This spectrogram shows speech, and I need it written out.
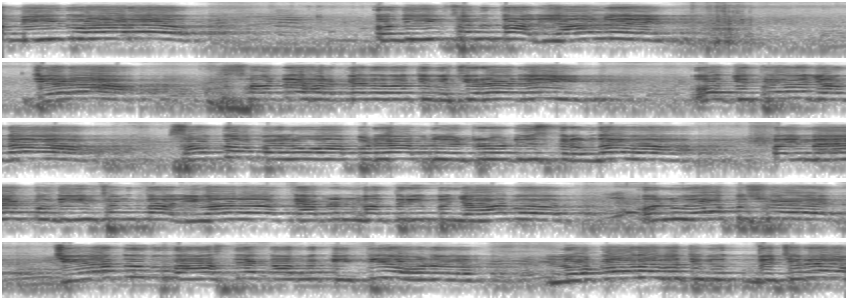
ਉਮੀਦਵਾਰ ਕੁਲਦੀਪ ਸਿੰਘ ਧਾਲੀਵਾਲ ਨੇ, ਜਿਹੜਾ ਸਾਡੇ ਹਲਕੇ ਦੇ ਵਿੱਚ ਵਿਚਰਿਆ ਨਹੀਂ, ਉਹ ਜਿੱਥੇ ਵੀ ਜਾਂਦਾ ਵਾ, ਸਭ ਤੋਂ ਪਹਿਲਾਂ ਉਹ ਆਪਣੇ ਆਪ ਨੂੰ ਇੰਟਰੋਡਿਊਸ ਕਰਾਉਂਦਾ ਵਾ। ਭਈ ਮੈਂ ਕੁਲਦੀਪ ਸਿੰਘ ਧਾਲੀਵਾਲ ਕੈਬਨਿਟ ਮੰਤਰੀ ਪੰਜਾਬ। ਉਹਨੂੰ ਇਹ ਪੁੱਛੇ, ਜੇ ਤੂੰ ਵਿਕਾਸ ਦੇ ਕੰਮ ਕੀਤੇ ਹੋਣ, ਲੋਕਾਂ ਦੇ ਵਿੱਚ ਵਿ- ਵਿਚਰਿਆ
